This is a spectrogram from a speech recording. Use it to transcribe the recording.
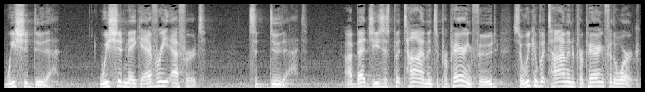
We should do that. We should make every effort to do that. I bet Jesus put time into preparing food so we can put time into preparing for the work.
